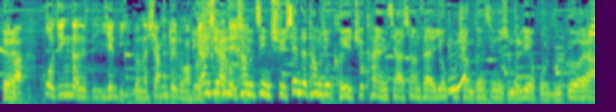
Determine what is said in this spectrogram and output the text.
对吧？霍金的一些理论呢，相对论嘛，不要这些他们看不进去。现在他们就可以去看一下，像在。优酷上更新的什么《烈火如歌》呀，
